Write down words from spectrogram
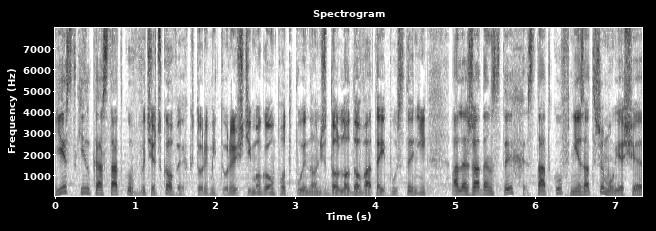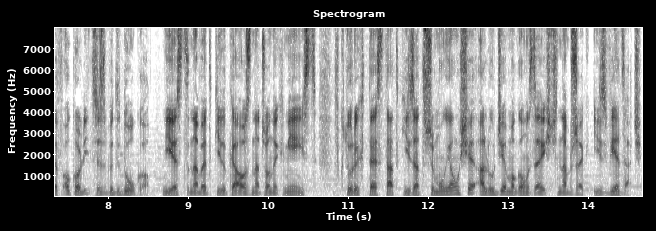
Jest kilka statków wycieczkowych, którymi turyści mogą podpłynąć do lodowatej pustyni, ale żaden z tych statków nie zatrzymuje się w okolicy zbyt długo. Jest nawet kilka oznaczonych miejsc, w których te statki zatrzymują się, a ludzie mogą zejść na brzeg i zwiedzać.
